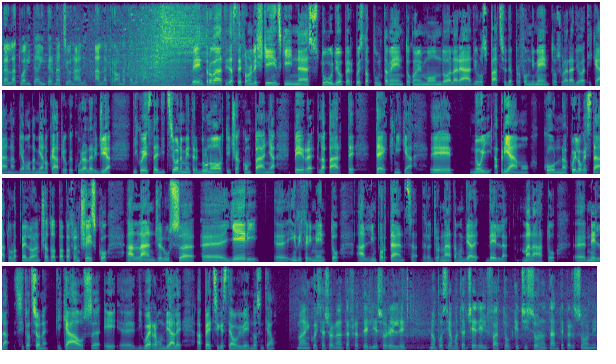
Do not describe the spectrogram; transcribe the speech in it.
Dall'attualità internazionale alla cronaca locale. Bentrovati da Stefano Lescinski in studio per questo appuntamento con il mondo alla radio, lo spazio di approfondimento sulla Radio Vaticana. Abbiamo Damiano Caprio che cura la regia di questa edizione, mentre Bruno Orti ci accompagna per la parte tecnica. E noi apriamo con quello che è stato l'appello lanciato da Papa Francesco all'Angelus eh, ieri eh, in riferimento all'importanza della giornata mondiale del malato eh, nella situazione di caos e eh, di guerra mondiale a pezzi che stiamo vivendo. Sentiamo. Ma in questa giornata, fratelli e sorelle, non possiamo tacere il fatto che ci sono tante persone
